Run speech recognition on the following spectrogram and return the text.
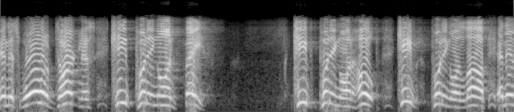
In this world of darkness, keep putting on faith. Keep putting on hope. Keep putting on love. And then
